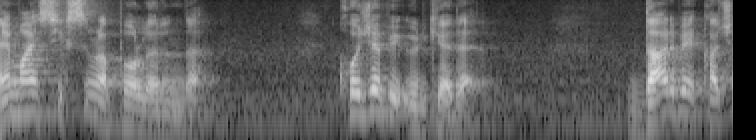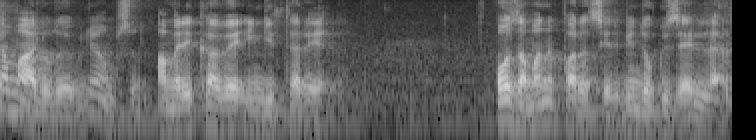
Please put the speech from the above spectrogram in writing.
MI6'in raporlarında koca bir ülkede darbe kaça mal oluyor biliyor musun? Amerika ve İngiltere'ye. O zamanın parasıyla 1950'lerde.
